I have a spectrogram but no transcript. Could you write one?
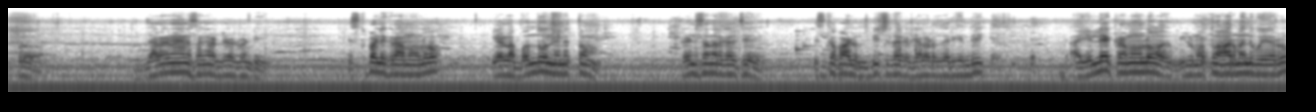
ఇప్పుడు జరగనాయన సంఘటనటువంటి ఇసుకపల్లి గ్రామంలో వీళ్ళ బంధువుల నిమిత్తం ఫ్రెండ్స్ అందరు కలిసి ఇసుకపాళెం బీచ్ దగ్గరికి వెళ్ళడం జరిగింది. వెళ్ళే క్రమంలో వీళ్ళు మొత్తం ఆరు మంది పోయారు.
